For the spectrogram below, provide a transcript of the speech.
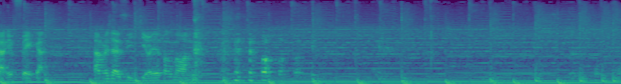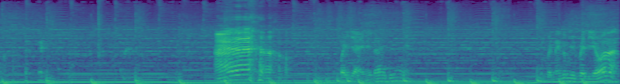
จากเอฟเฟกต์อะถ้าไม่ใช่สีเขียวจะต้องนอน อ้าวใบใหญ่ไม่ได้ด้วยใบนั้นก็มีใบเดียวน่ะ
